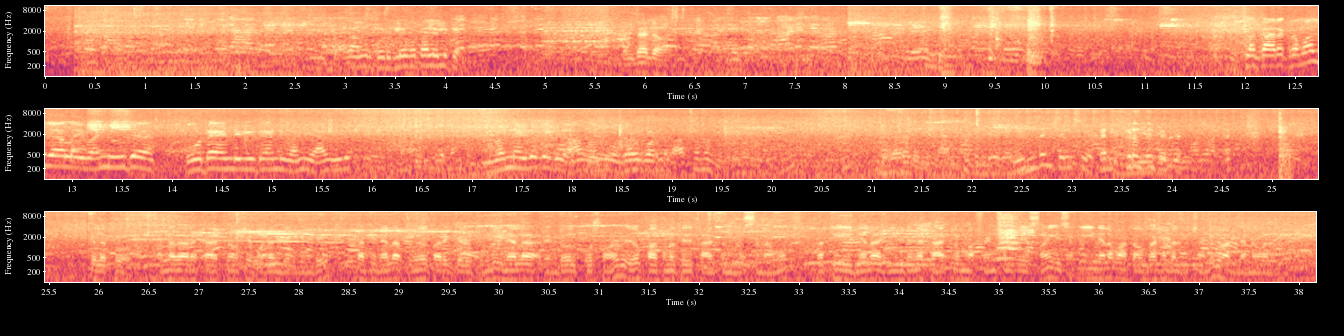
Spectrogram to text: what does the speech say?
కొడుకులే పోతాలి అంతేటో ఇట్లా కార్యక్రమాలు చేయాలి ఇవన్నీ ఊటే ఊటేయండి గీటేయండి ఇవన్నీ యాభై ఇవన్నీ అయితే కొద్దిగా మంచి ఉపయోగపడుతుంది రాష్ట్రంలో ఉందని తెలుసు కానీ ఇక్కడ వ్యక్తులకు అన్నదాన కార్యక్రమం చేపట్టడం జరిగింది. ప్రతి నెల తొమ్మిదో తారీఖు జరుగుతుంది. ఈ నెల రెండు రోజులు పోస్ట్ మార్టం ఈరోజు పదకొండవ తేదీ కార్యక్రమం చేస్తున్నాము. ప్రతి నెల ఈ విధంగా కార్యక్రమం మా ఫ్రెండ్స్ చేస్తున్నాం. ఈ- ఈ నెల మాకు అవకాశం కల్పించండి వారికి ధన్యవాదాలు.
